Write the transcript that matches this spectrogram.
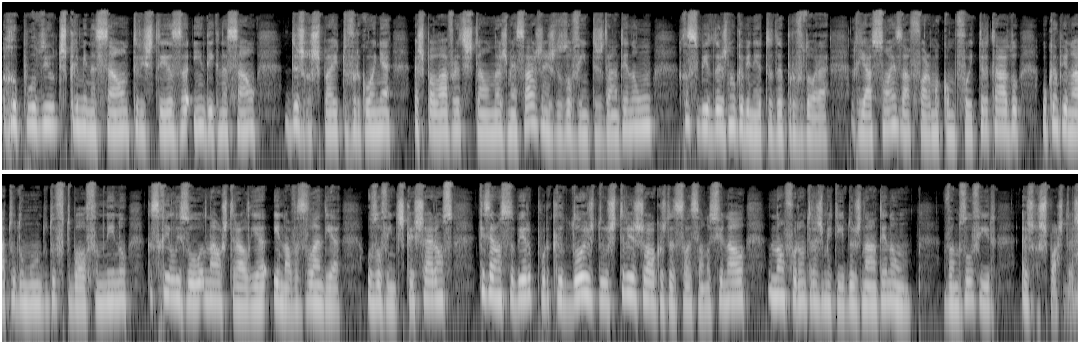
Repúdio, discriminação, tristeza, indignação, desrespeito, vergonha. As palavras estão nas mensagens dos ouvintes da Antena 1 recebidas no gabinete da provedora. Reações à forma como foi tratado o Campeonato do Mundo de Futebol Feminino que se realizou na Austrália e Nova Zelândia. Os ouvintes queixaram-se, quiseram saber porque dois dos três jogos da Seleção Nacional não foram transmitidos na Antena 1. Vamos ouvir as respostas.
